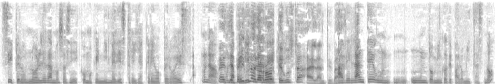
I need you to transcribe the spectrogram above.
Sí, pero no le damos así como que ni media estrella, creo, pero es una, Es una de película, de horror, de- ¿te gusta? Adelante, va. adelante un, un- un domingo de palomitas, ¿no?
